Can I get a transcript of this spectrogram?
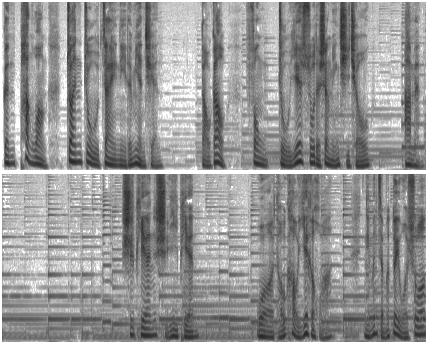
跟盼望，专注在你的面前，祷告。奉主耶稣的圣名祈求，阿门。诗篇十一篇，我投靠耶和华，你们怎么对我说？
